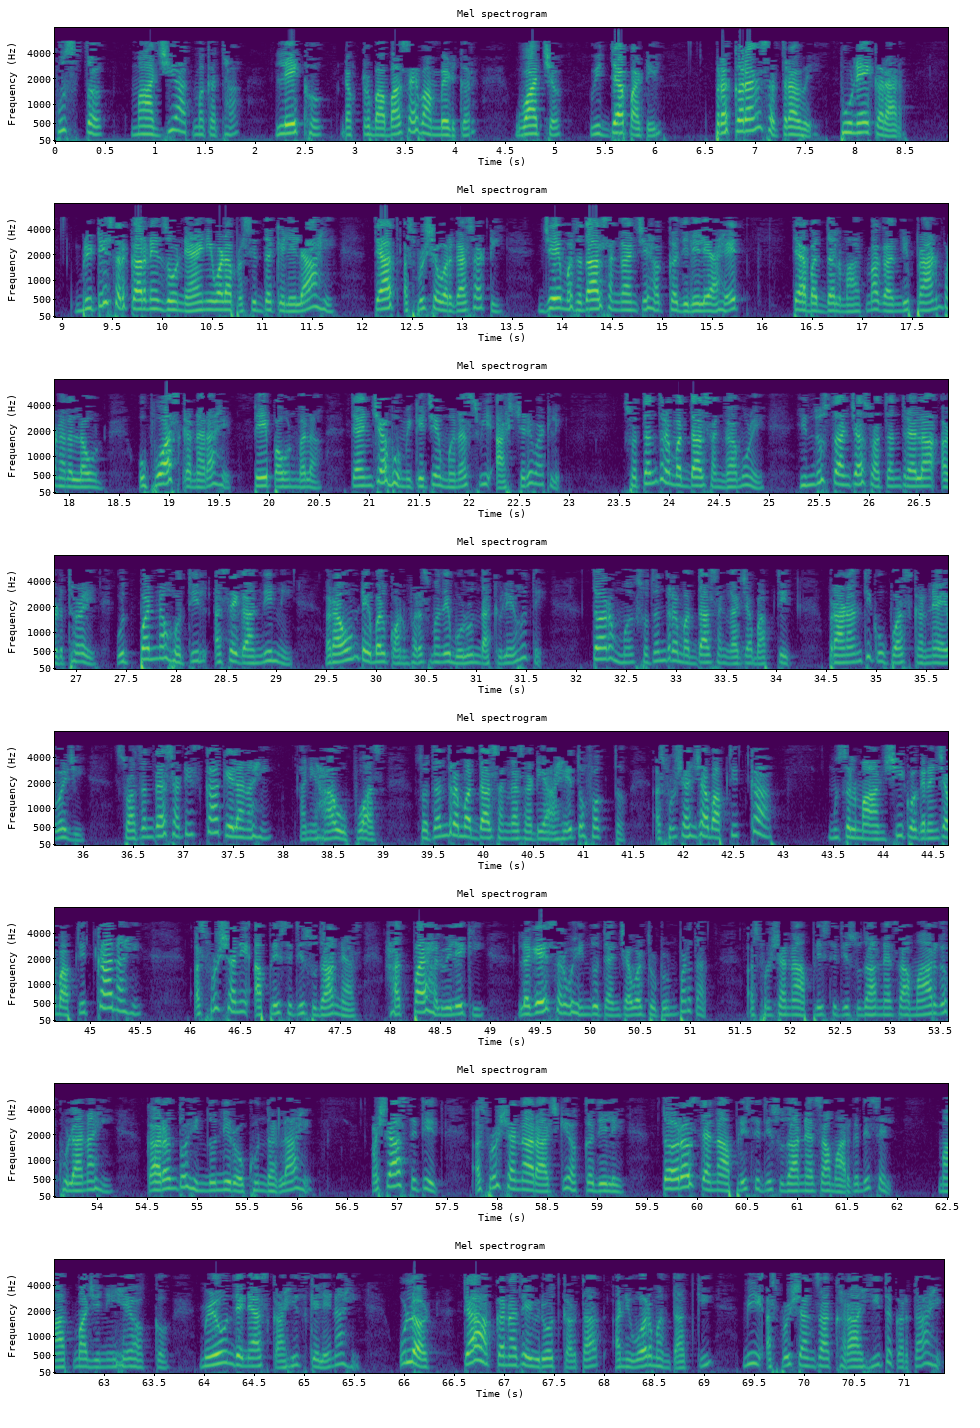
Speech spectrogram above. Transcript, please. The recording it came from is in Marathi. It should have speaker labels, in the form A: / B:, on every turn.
A: पुस्तक माझी आत्मकथा लेखक डॉ बाबासाहेब आंबेडकर वाचक विद्या पाटील प्रकरण सतरावे पुणे करार. ब्रिटिश सरकारने जो न्यायनिवाडा प्रसिद्ध केलेला आहे त्यात अस्पृश्य वर्गासाठी जे मतदारसंघांचे हक्क दिलेले आहेत त्याबद्दल महात्मा गांधी प्राणपणाला लावून उपवास करणार आहेत ते पाहून मला त्यांच्या भूमिकेचे मनस्वी आश्चर्य वाटले. स्वतंत्र मतदारसंघामुळे हिंदुस्थानच्या स्वातंत्र्याला अडथळे उत्पन्न होतील असे गांधींनी राऊंड टेबल कॉन्फरन्समध्ये बोलून दाखविले होते. तर मग स्वतंत्र मतदारसंघाच्या बाबतीत प्राणांतिक उपवास करण्याऐवजी स्वातंत्र्यासाठीच का केला नाही? आणि हा उपवास स्वतंत्र मतदारसंघासाठी आहे तो फक्त अस्पृश्यांच्या बाबतीत का? मुसलमान शीख वगैरेंच्या बाबतीत का नाही? अस्पृश्यांनी आपली स्थिती सुधारण्यास हातपाय हलविले की लगेच सर्व हिंदू त्यांच्यावर तुटून पडतात. अस्पृश्यांना आपली स्थिती सुधारण्याचा मार्ग खुला नाही कारण तो हिंदूंनी रोखून धरला आहे. अशा स्थितीत अस्पृश्यांना राजकीय हक्क दिले तरच त्यांना आपली स्थिती सुधारण्याचा मार्ग दिसेल. महात्माजींनी हे हक्क मिळवून देण्यास काहीच केले नाही. उलट त्या हक्कांना ते विरोध करतात आणि वर म्हणतात की मी अस्पृश्यांचा खरा हित करता आहे.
